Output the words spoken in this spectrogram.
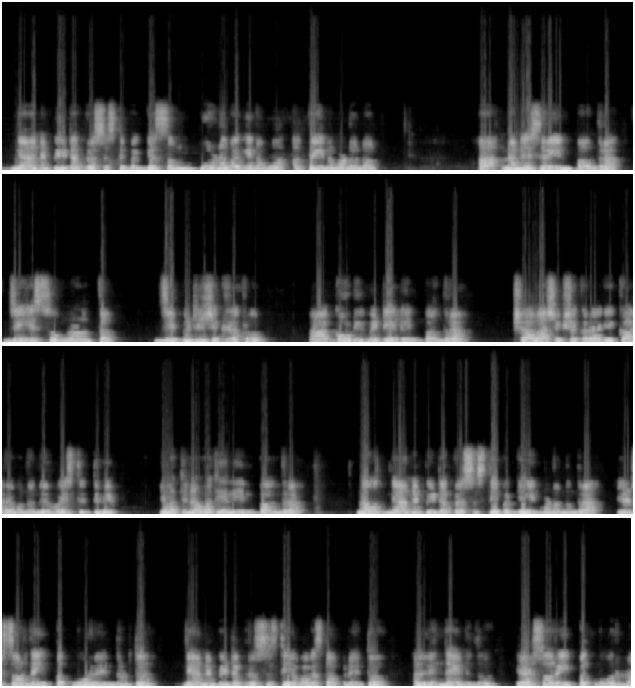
ಜ್ಞಾನಪೀಠ ಪ್ರಶಸ್ತಿ ಬಗ್ಗೆ ಸಂಪೂರ್ಣವಾಗಿ ನಾವು ಅಧ್ಯಯನ ಮಾಡೋಣ. ಆ, ನನ್ನ ಹೆಸರು ಏನಪ್ಪಾ ಅಂದ್ರ ಜೆ ಎಸ್ ಸೋಮನಾಳ್ ಅಂತ. ಜಿ ಪಿ ಟಿ ಶಿಕ್ಷಕರು ಆ ಕೌಡಿಮೆಟಿಯಲ್ಲಿ ಏನಪ್ಪಾ ಅಂದ್ರ ಶಾಲಾ ಶಿಕ್ಷಕರಾಗಿ ಕಾರ್ಯವನ್ನು ನಿರ್ವಹಿಸ್ತಿದ್ದೀವಿ. ಇವತ್ತಿನ ಅವಧಿಯಲ್ಲಿ ಏನಪ್ಪಾ ಅಂದ್ರ, ನಾವು ಜ್ಞಾನಪೀಠ ಪ್ರಶಸ್ತಿ ಬಗ್ಗೆ ಏನ್ ಮಾಡೋಣ ಅಂದ್ರ, ಎರಡ್ ಸಾವಿರದ ಇಪ್ಪತ್ತ್ ಮೂರರಿಂದ ಜ್ಞಾನಪೀಠ ಪ್ರಶಸ್ತಿ ಯಾವಾಗ ಸ್ಥಾಪನೆ ಆಯ್ತು, ಅಲ್ಲಿಂದ ಹಿಡಿದು ಎರಡ್ ಸಾವಿರದ ಇಪ್ಪತ್ತ್ ಮೂರನ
